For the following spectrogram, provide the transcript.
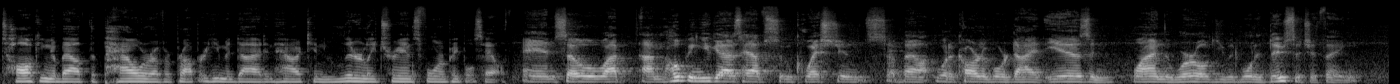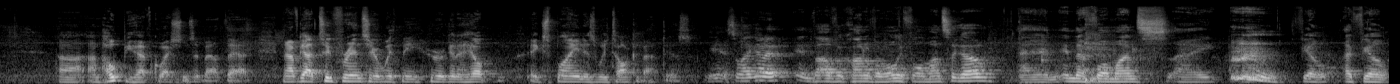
talking about the power of a proper human diet and how it can literally transform people's health. And so I, am hoping you guys have some questions about what a carnivore diet is and why in the world you would want to do such a thing. Uh, I hope you have questions about that. And I've got two friends here with me who are going to help explain as we talk about this. Yeah, so I got involved with carnivore only four months ago, and in that four months, I feel I feel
